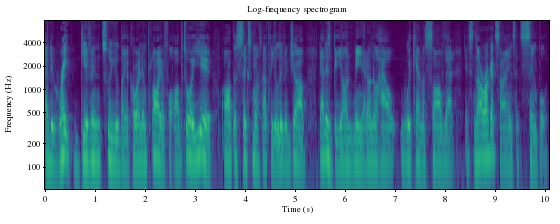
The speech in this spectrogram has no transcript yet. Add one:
at the rate given to you by your current employer for up to a year or up to six months after you leave a job. That is beyond me. I don't know how we can solve that. It's not rocket science. It's simple.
